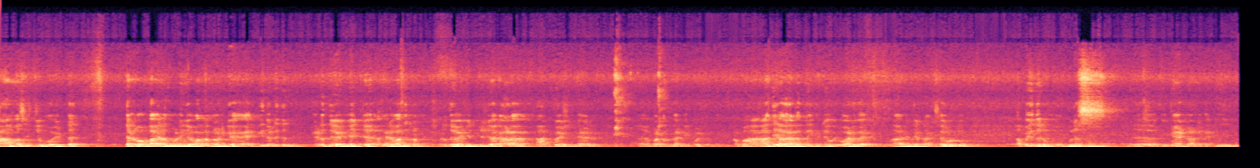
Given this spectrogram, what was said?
താമസിച്ച് പോയിട്ട് ചിലപ്പോൾ പതിനൊന്ന് മണിക്കോ പന്ത്രണ്ട് മണിക്കോ ആയിരിക്കും ഇത് എടുക്കുന്നത്. എടുത്തു കഴിഞ്ഞിട്ട് അങ്ങനെ വന്നിട്ടുണ്ട്. എടുത്തു കഴിഞ്ഞിട്ട് ഒരാളെ ഹാർട്ട് പേഷ്യന്റ് പെട്ടെന്ന് തട്ടിപ്പോയിട്ടുണ്ട് അപ്പോൾ ആദ്യ കാലത്ത് ഇങ്ങനെ ഒരുപാട് പേര് മൂന്നാലഞ്ച് ഡ്രഗ്സേ ഉള്ളൂ. അപ്പോൾ ഇതൊരു ഹോപ്പ്ലെസ് ഇങ്ങായിട്ടാണ് കരുതിയിരുന്നത്.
